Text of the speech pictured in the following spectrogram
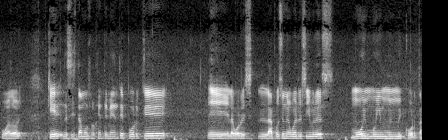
jugador que necesitamos urgentemente porque eh, la, posición de wide receiver es muy, muy, muy, muy corta.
